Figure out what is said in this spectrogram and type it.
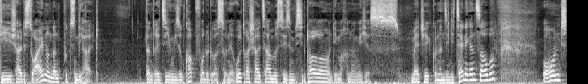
die schaltest du ein und dann putzen die halt. Dann dreht sich irgendwie so ein Kopf oder du hast so eine Ultraschallzahnbürste, die ist ein bisschen teurer und die machen irgendwelches Magic und dann sind die Zähne ganz sauber. Und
